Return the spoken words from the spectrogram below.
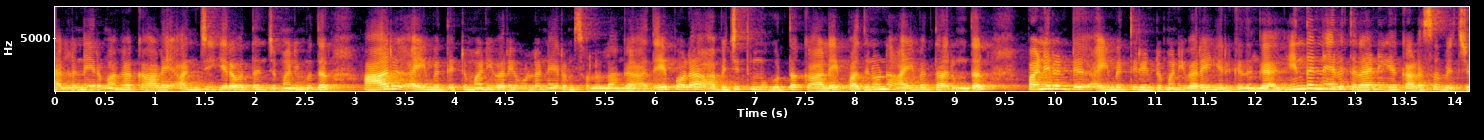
நல்ல நேரமாக காலை அஞ்சு இருபத்தஞ்சு மணி முதல் ஆறு ஐம்பத்தெட்டு மணி வரை உள்ள நேரம் சொல்லலாங்க. அதே போல் அபிஜித் முகூர்த்த காலை பதினொன்று ஐம்பத்தாறு முதல் பன்னிரெண்டு ஐம்பத்தி ரெண்டு மணி வரை இருக்குதுங்க. இந்த நேரத்தில் நீங்கள் கலசம் வச்சு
